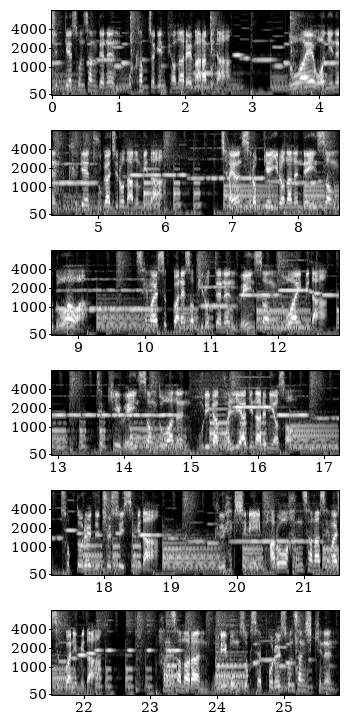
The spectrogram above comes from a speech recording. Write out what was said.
쉽게 손상되는 복합적인 변화를 말합니다. 노화의 원인은 크게 두 가지로 나눕니다. 자연스럽게 일어나는 내인성 노화와 생활 습관에서 비롯되는 외인성 노화입니다. 특히 외인성 노화는 우리가 관리하기 나름이어서 속도를 늦출 수 있습니다. 그 핵심이 바로 항산화 생활 습관입니다. 항산화란 우리 몸속 세포를 손상시키는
